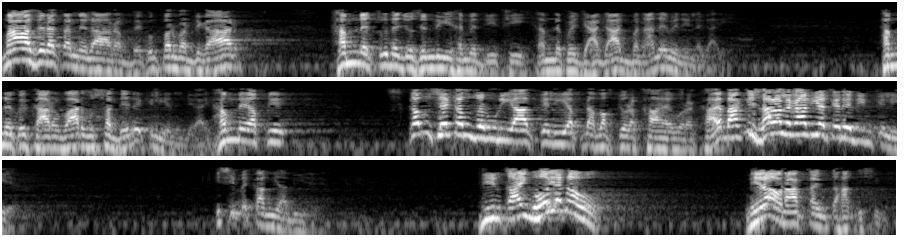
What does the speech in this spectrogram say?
معذرت نلا رب کو پروردگار، ہم نے، تو نے جو زندگی ہمیں دی تھی، ہم نے کوئی جائیداد بنانے میں نہیں لگائی۔ ہم نے کوئی کاروبار غصہ دینے کے لیے نہیں لگائی۔ ہم نے اپنی کم سے کم ضروریات کے لیے اپنا وقت جو رکھا ہے، وہ رکھا ہے۔ باقی سارا لگا دیا تیرے دین کے لیے۔ اسی میں کامیابی ہے۔ دین قائم ہو یا نہ ہو؟ میرا اور آپ کا امتحان اسی میں۔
